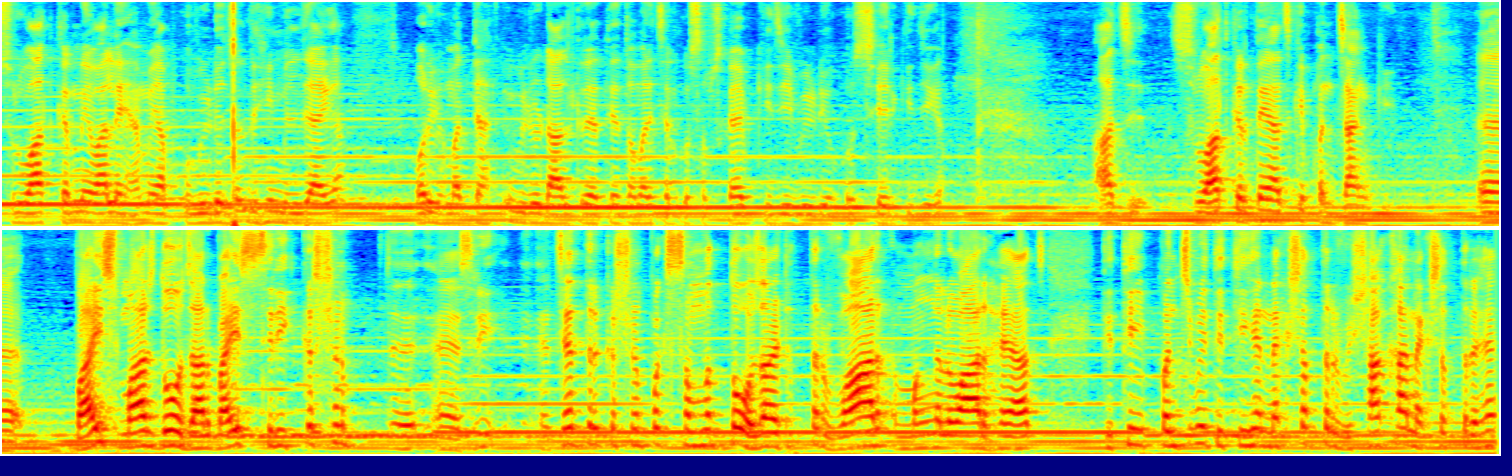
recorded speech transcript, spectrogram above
शुरुआत करने वाले हैं। हमें आपको वीडियो जल्द ही मिल जाएगा और भी हम आध्यात्मिक वीडियो डालते रहते हैं तो हमारे चैनल को सब्सक्राइब कीजिए, वीडियो को शेयर कीजिएगा। आज शुरुआत करते हैं आज के पंचांग की। बाईस मार्च 2022 श्री कृष्ण श्री चैत्र कृष्ण पक्ष संवत दो हज़ार अठहत्तर, वार, मंगलवार है आज। तिथि, पंचमी तिथि है, नक्षत्र, विशाखा नक्षत्र है।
